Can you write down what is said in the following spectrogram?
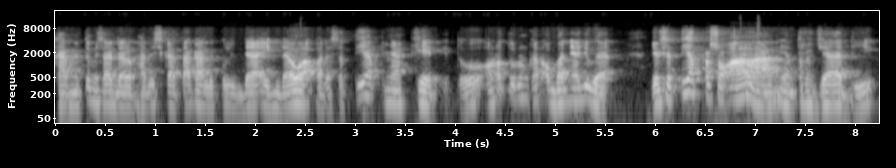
Karena itu misalnya dalam hadis katakan likulidain dawa pada setiap penyakit itu Allah turunkan obatnya juga. Jadi setiap persoalan yang terjadi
